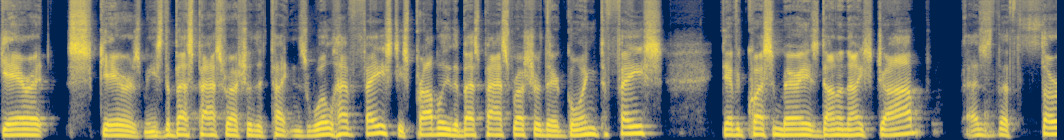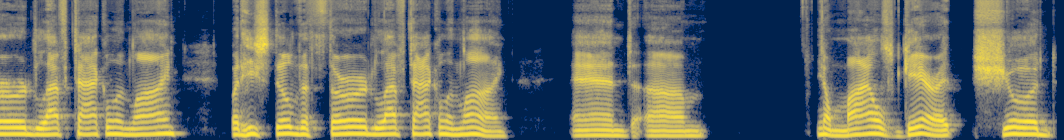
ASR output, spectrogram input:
Garrett scares me. He's the best pass rusher the Titans will have faced. He's probably the best pass rusher they're going to face. David Quessenberry has done a nice job as the third left tackle in line. but he's still the third left tackle in line. And, um, you know, Myles Garrett should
